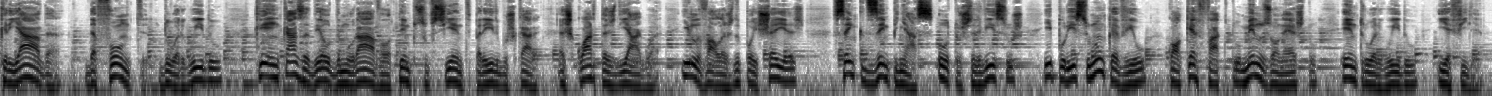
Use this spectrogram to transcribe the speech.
criada da fonte do arguido, que em casa dele demorava o tempo suficiente para ir buscar as quartas de água e levá-las depois cheias, sem que desempenhasse outros serviços e por isso nunca viu qualquer facto menos honesto entre o arguido e a filha.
